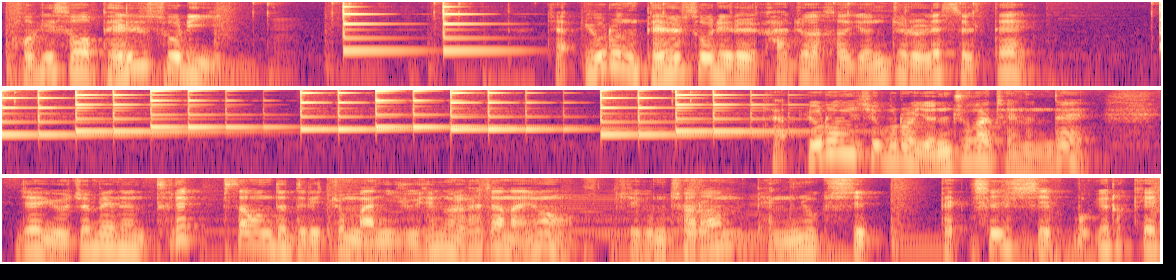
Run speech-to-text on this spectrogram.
거기서 벨 소리 자, 요런 벨 소리를 가져와서 연주를 했을 때 자, 이런 식으로 연주가 되는데 이제 요즘에는 트랩 사운드들이 좀 많이 유행을 하잖아요. 지금처럼 160, 170 뭐 이렇게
